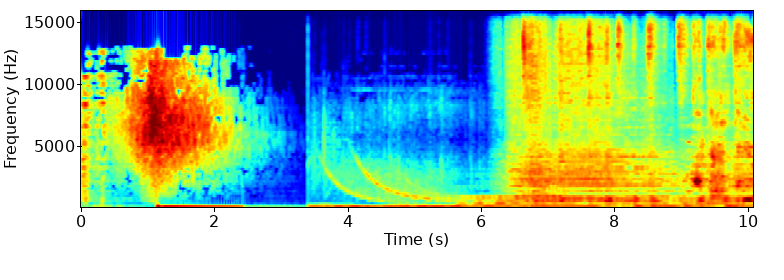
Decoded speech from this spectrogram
Que out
